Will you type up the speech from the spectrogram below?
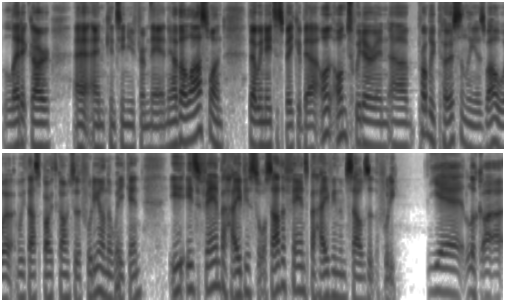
let it go, uh, and continue from there. Now, the last one that we need to speak about on, on Twitter and uh, probably personally as well, uh, with us both going to the footy on the weekend, is fan behaviour source. Are the fans behaving themselves at the footy? Yeah, look, I,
